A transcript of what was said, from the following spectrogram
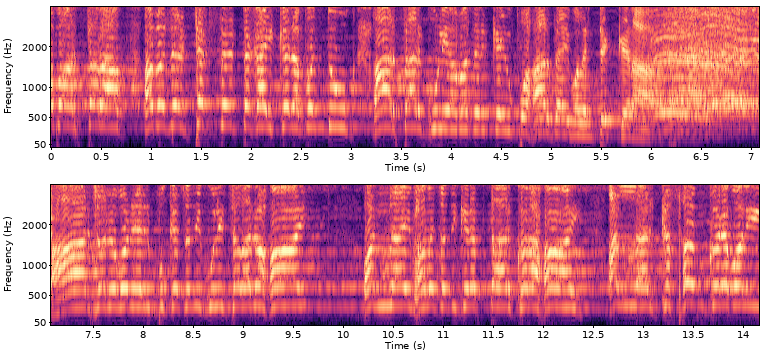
আবার তারা আমাদের ট্যাক্সের টাকায় কেনা বন্দুক, আর তার গুলি আমাদেরকে উপহার দেয় বলেন ঠিক কেনা? আর জনগণের বুকে যদি গুলি চালানো হয় অন্যায়ভাবে যদি গ্রেপ্তার করা হয়, আল্লাহর কসম করে বলি,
